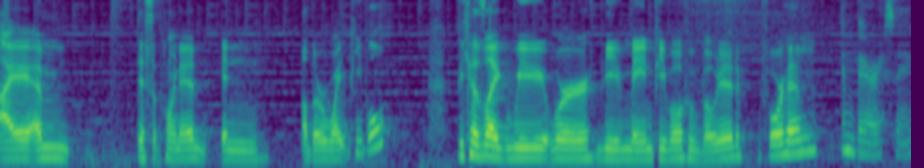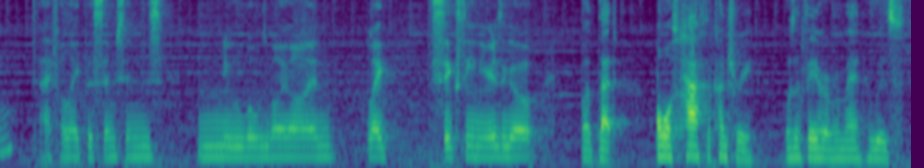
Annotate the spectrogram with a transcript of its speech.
I am disappointed in other white people because like we were the main people who voted for him. Embarrassing. I feel like The Simpsons knew what was going on like 16 years ago. But that almost half the country was in favor of a man who is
